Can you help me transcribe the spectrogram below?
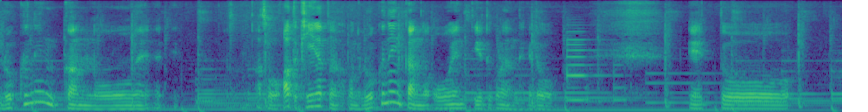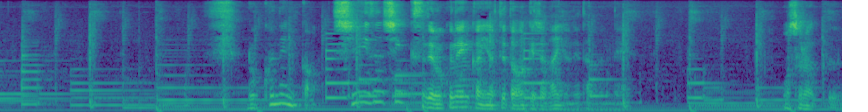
6年間の応援、あ、そう、あと気になったのが、この6年間の応援っていうところなんだけど、えっと、6年間？シーズン6で6年間やってたわけじゃないよね、多分ね。おそらく。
